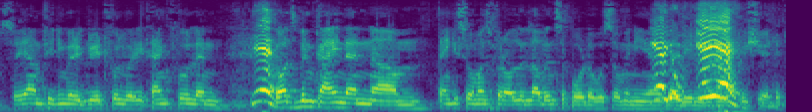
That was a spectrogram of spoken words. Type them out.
so yeah, I'm feeling very grateful, very thankful, and Yeah. God's been kind. And um, thank you so much for all the love and support over so many years. Yeah, you- I really, yeah, yeah. appreciate it.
